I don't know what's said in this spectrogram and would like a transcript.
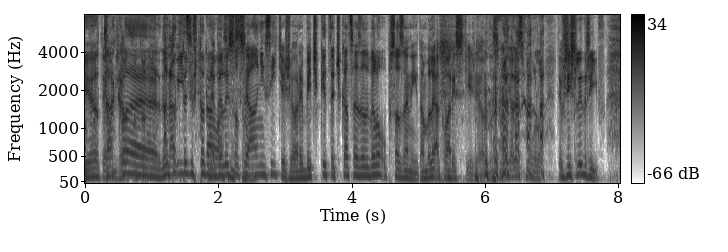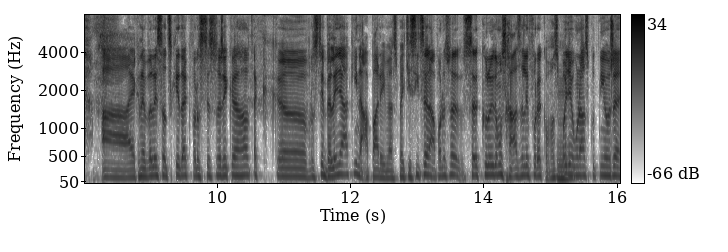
Jo, takhle. No A tak navíc teď už to dává nebyly smysl. sociální sítě, že jo, rybičky.cz bylo obsazený, tam byli akvaristi, že jo, to jsme měli smůlu, ty přišli dřív. A jak nebyly socky, tak prostě jsme říkali, "Hele, tak uh, prostě byly nějaký nápady, my jsme tisíce nápadů, jsme se kvůli tomu scházeli furt jako v hospodě Hmm. u nás v Kutný hoře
